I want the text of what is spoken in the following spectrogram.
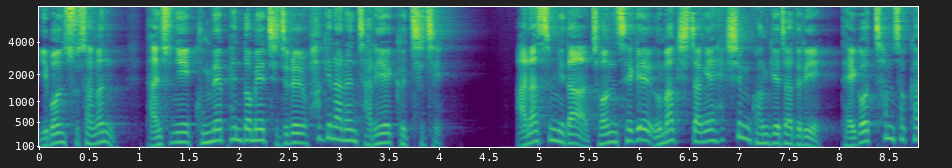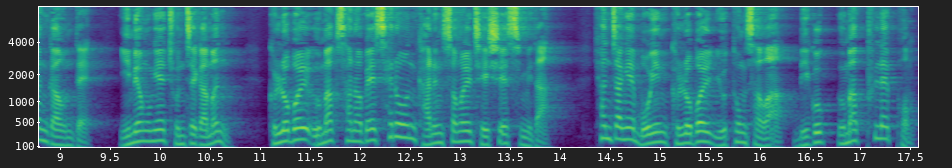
이번 수상은 단순히 국내 팬덤의 지지를 확인하는 자리에 그치지 않았습니다. 전 세계 음악 시장의 핵심 관계자들이 대거 참석한 가운데 이명웅의 존재감은 글로벌 음악 산업의 새로운 가능성을 제시했습니다. 현장에 모인 글로벌 유통사와 미국 음악 플랫폼,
